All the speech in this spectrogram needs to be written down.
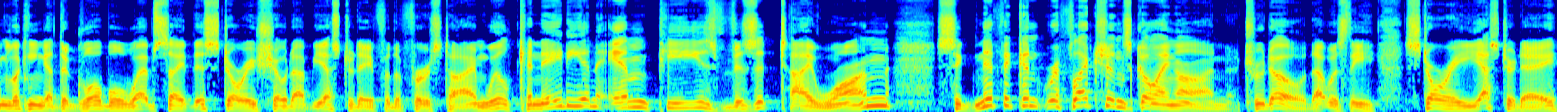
Looking at the global website, this story showed up yesterday for the first time. Will Canadian MPs visit Taiwan? Significant reflections going on. Trudeau, that was the story yesterday.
